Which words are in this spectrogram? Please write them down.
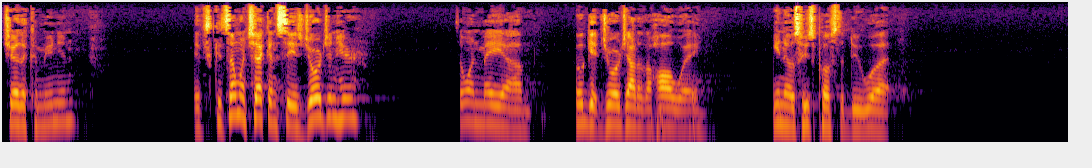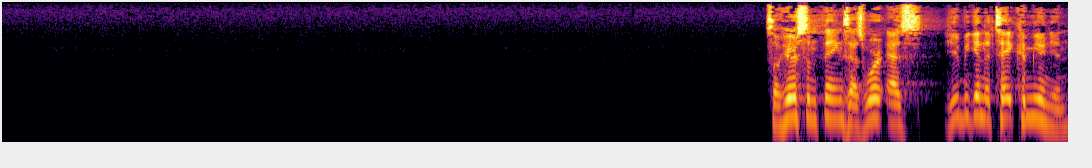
share the communion. If could someone check and see is George in here? Someone may um, go get George out of the hallway. He knows who's supposed to do what. So here's some things as we're as you begin to take communion.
